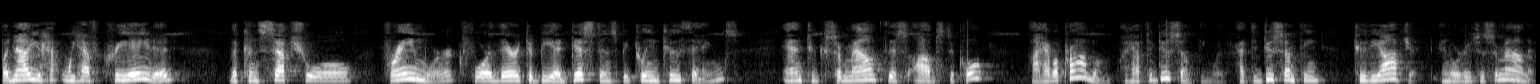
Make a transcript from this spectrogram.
But now ha- we have created the conceptual framework for there to be a distance between two things, and to surmount this obstacle, I have a problem. I have to do something with it. I have to do something to the object in order to surmount it.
